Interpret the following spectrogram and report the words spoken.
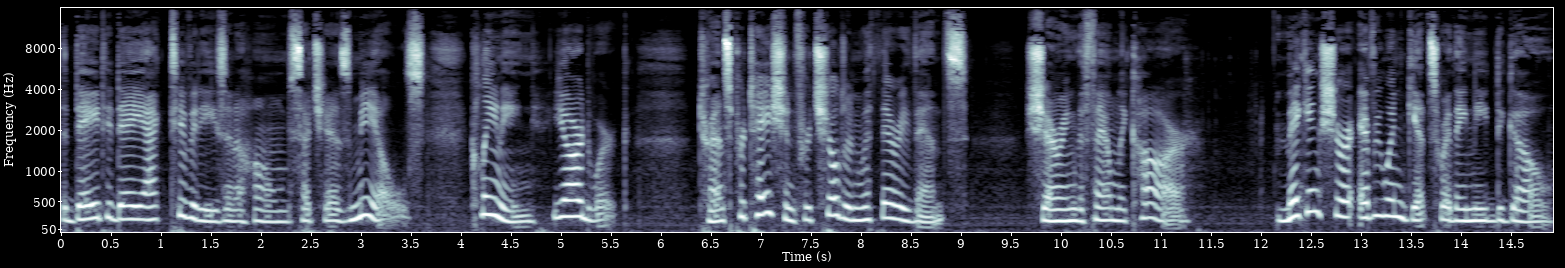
the day to day activities in a home, such as meals, cleaning, yard work, transportation for children with their events, sharing the family car, making sure everyone gets where they need to go,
